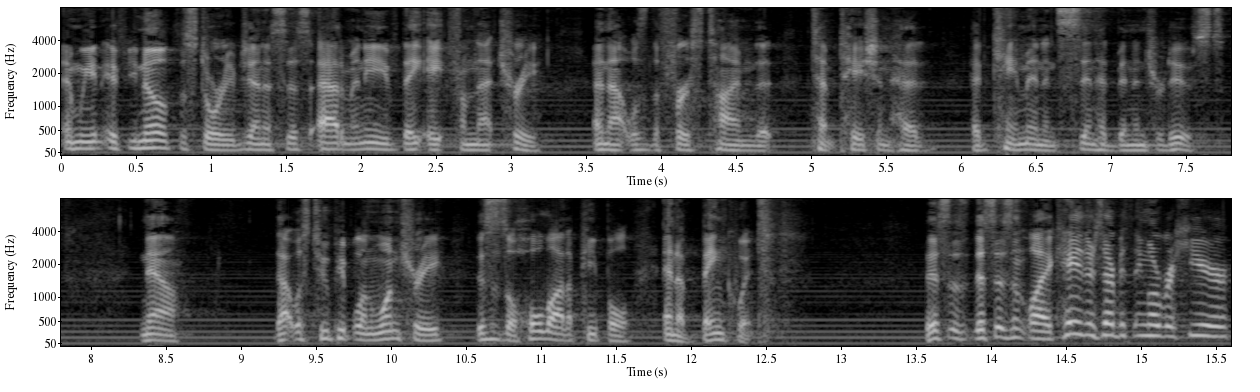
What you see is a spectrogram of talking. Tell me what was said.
And we, if you know the story of Genesis, Adam and Eve, they ate from that tree. And that was the first time that temptation had, had came in and sin had been introduced. Now, that was two people in one tree. This is a whole lot of people and a banquet. This, is, this isn't like, hey, there's everything over here.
